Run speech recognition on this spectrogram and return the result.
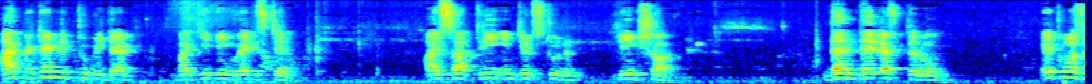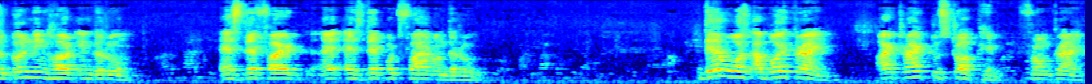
I pretended to be dead by keeping very still. I saw three injured students being shot. Then they left the room. It was a burning heart in the room as they fired as they put fire on the room. There was a boy crying. I tried to stop him from crying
